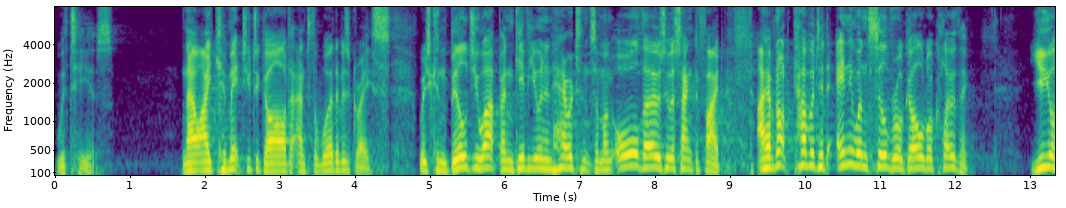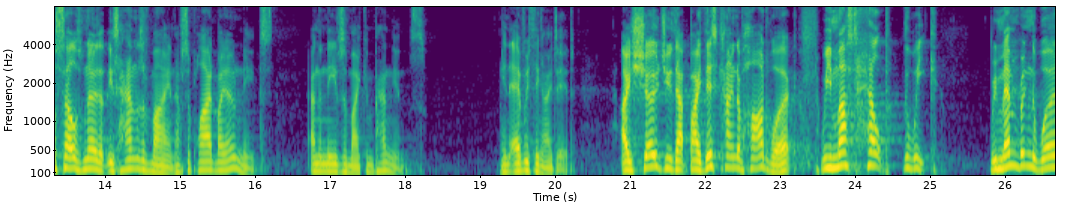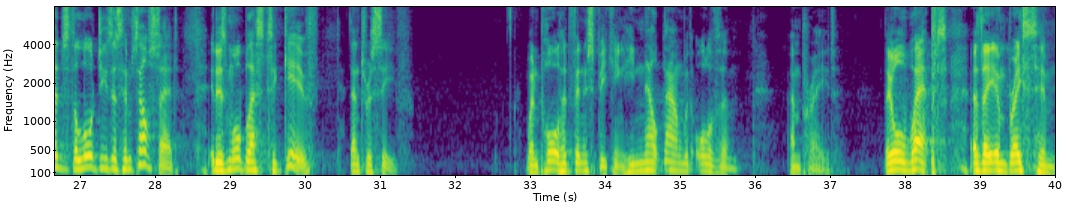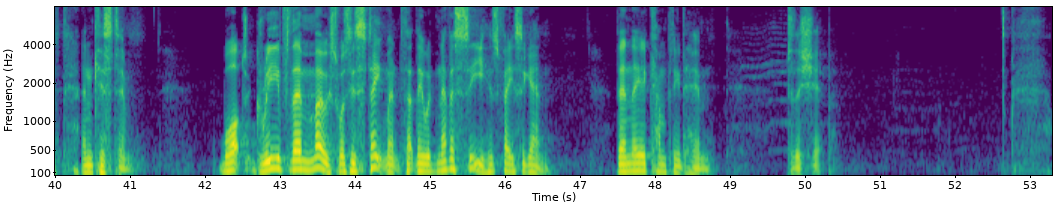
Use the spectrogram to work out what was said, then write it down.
with tears. Now I commit you to God and to the word of his grace, which can build you up and give you an inheritance among all those who are sanctified. I have not coveted anyone's silver or gold or clothing. You yourselves know that these hands of mine have supplied my own needs and the needs of my companions. In everything I did, I showed you that by this kind of hard work, we must help the weak remembering the words the Lord Jesus himself said, it is more blessed to give than to receive. When Paul had finished speaking, he knelt down with all of them and prayed. They all wept as they embraced him and kissed him. What grieved them most was his statement that they would never see his face again. Then they accompanied him to the ship.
